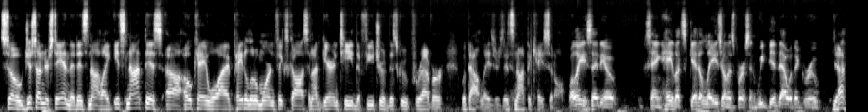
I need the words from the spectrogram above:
So just understand that it's not like it's not this. Uh, okay, well I paid a little more in fixed costs and I've guaranteed the future of this group forever without lasers. It's not the case at all. Well, like you said, you know, saying, hey, let's get a laser on this person. We did that with a group. Yeah.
